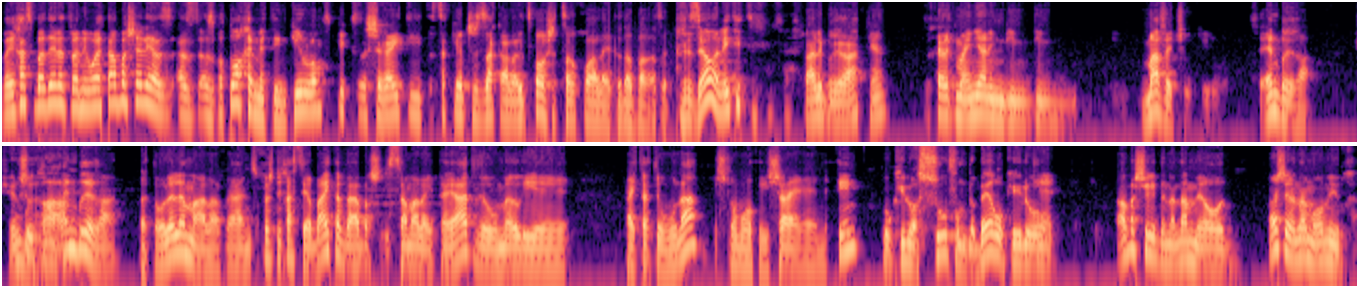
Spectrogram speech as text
ואני נכנס בדלת ואני רואה את אבא שלי, אז, אז, אז בטוח הם מתים, כאילו לא מספיק זה שראיתי את השקיות של זקה על הרצפה, או שצרחו עליי את הדבר הזה. וזהו, עליתי, לא היה לי ברירה, כן? זה חלק מהעניין עם, עם, עם מוות, שהוא כאילו, אין ברירה. שאין פשוט ברירה. אין ברירה ואתה עולה למעלה ואני זוכר שנכנסתי הביתה ואבא שלי שם עליי את היד והוא אומר לי אה, הייתה תאונה ושלמה וישי אה, מתים הוא כאילו אסוף, הוא מדבר, הוא כאילו... כן. אבא שלי בן אדם מאוד אבא שלי בן אדם מאוד מיוחד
